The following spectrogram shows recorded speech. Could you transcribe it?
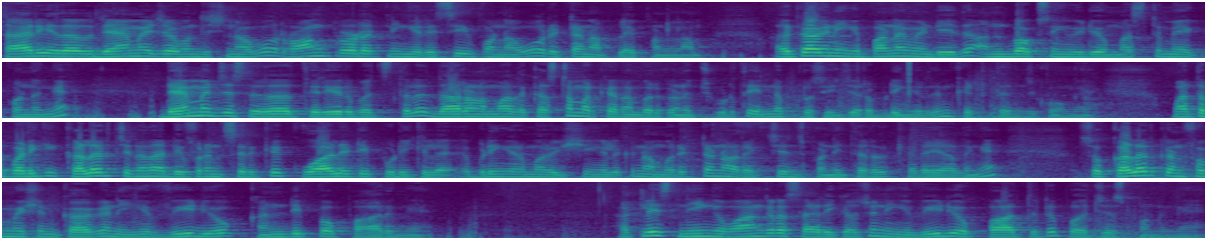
சாரி ஏதாவது டேமேஜாக வந்துச்சுனாவோ ராங் ப்ராடக்ட் நீங்கள் ரிசீவ் பண்ணாவோ ரிட்டன் அப்ளை பண்ணலாம். அதுக்காக நீங்கள் பண்ண வேண்டியது அன்பாக்சிங் வீடியோ மஸ்ட் மேக் பண்ணுங்கள் டேமேஜஸ் ஏதாவது தெரியிற பட்சத்தில் தாராளமாக அதை கஸ்டமர் கேர் நம்பருக்கு அனுப்பிச்சு கொடுத்து என்ன ப்ரொசீஜர் அப்படிங்கிறதும் கெட்டு தெரிஞ்சுக்கோங்க. மற்றபடிக்கு கலர் சின்னதாக டிஃப்ரென்ஸ் இருக்குது குவாலிட்டி பிடிக்கல அப்படிங்கிற மாதிரி விஷயங்களுக்கு நம்ம ரிட்டன் ஆர் எக்ஸ்சேஞ்ச் பண்ணித்தரது கிடையாதுங்க. ஸோ கலர் கன்ஃபர்மேஷனுக்காக நீங்கள் வீடியோ கண்டிப்பாக பாருங்கள் அட்லீஸ்ட் நீங்கள் வாங்குகிற சாரிக்காச்சும் நீங்கள் வீடியோ பார்த்துட்டு பர்ச்சேஸ் பண்ணுங்கள்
